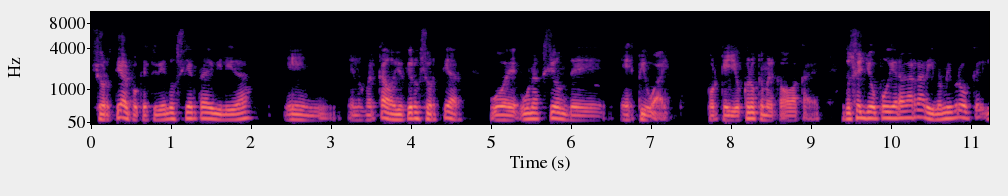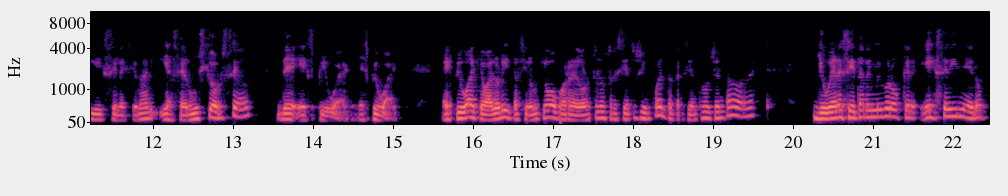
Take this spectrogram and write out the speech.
shortear porque estoy viendo cierta debilidad en, en los mercados, yo quiero shortear una acción de SPY, porque yo creo que el mercado va a caer. Entonces yo pudiera agarrar, irme a mi broker y seleccionar y hacer un short sell de SPY. SPY. SPY que vale ahorita, si no me equivoco, alrededor de los 350, 380 dólares. Yo voy a necesitar en mi broker ese dinero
